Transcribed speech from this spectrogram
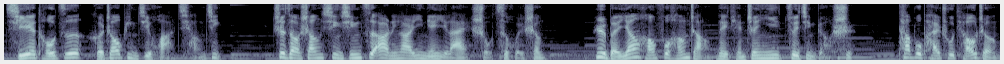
企业投资和招聘计划强劲，制造商信心自2021年以来首次回升。日本央行副行长内田真一最近表示。他不排除调整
